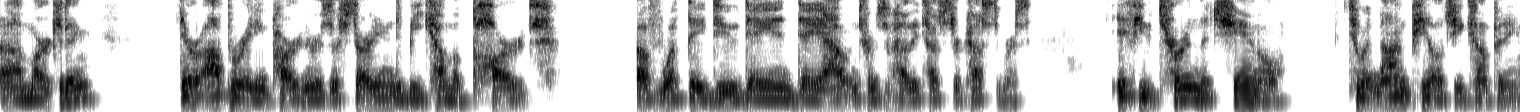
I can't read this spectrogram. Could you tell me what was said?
uh, marketing their operating partners are starting to become a part of what they do day in, day out in terms of how they touch their customers. If you turn the channel to a non PLG company,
